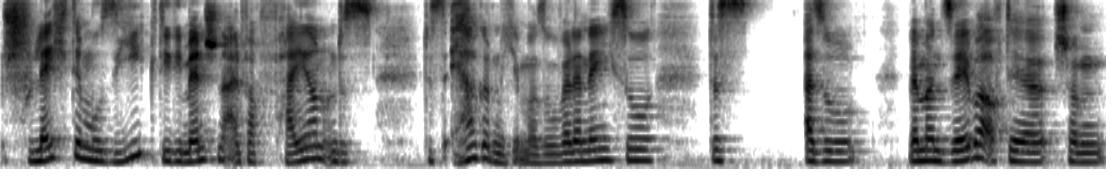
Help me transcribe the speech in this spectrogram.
schlechte Musik, die die Menschen einfach feiern und das, das ärgert mich immer so, weil dann denke ich so, das, also wenn man selber auf der schon,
